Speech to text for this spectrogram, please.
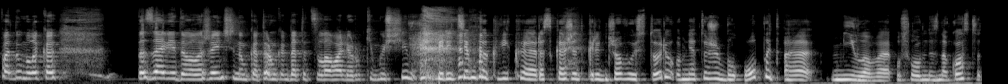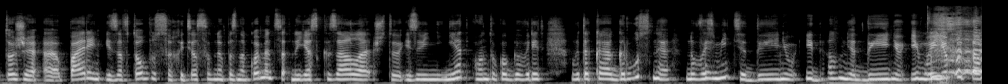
подумала, как позавидовала женщинам, которым когда-то целовали руки мужчин. Перед тем, как Вика расскажет кринжовую историю, у меня тоже был опыт э, милого, условно, знакомства. Тоже э, парень из автобуса хотел со мной познакомиться, но я сказала, что извини, нет. Он такой говорит, вы такая грустная, но возьмите дыню. И дал мне дыню, и мы ее потом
